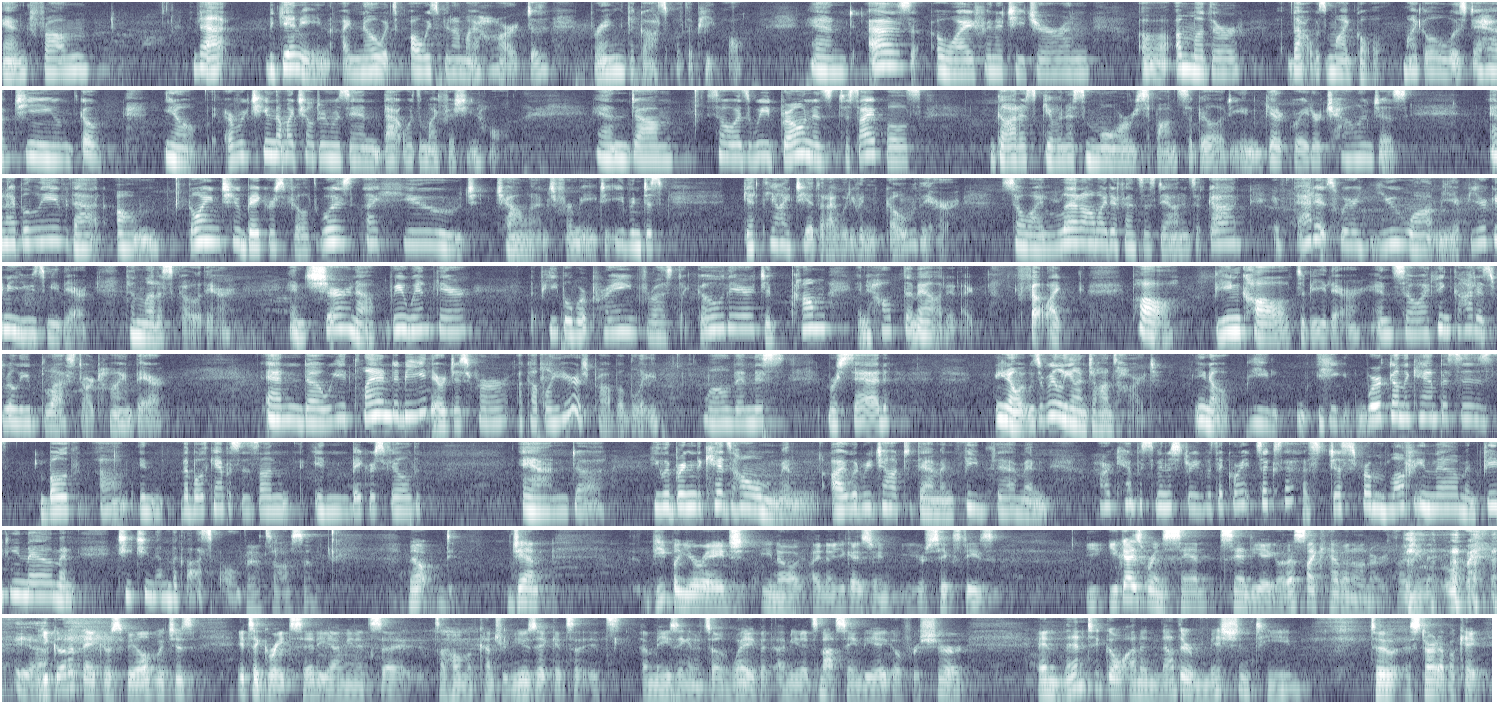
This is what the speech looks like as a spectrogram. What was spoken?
And from that beginning, I know it's always been on my heart to bring the gospel to people. And as a wife and a teacher and a, a mother, that was my goal. My goal was to have teams go you know, every team that my children was in, that was my fishing hole. And um, so as we've grown as disciples, God has given us more responsibility and get greater challenges. And I believe that um, going to Bakersfield was a huge challenge for me to even just get the idea that I would even go there. So I let all my defenses down and said, God, if that is where you want me, if you're going to use me there, then let us go there. And sure enough, we went there. The people were praying for us to go there, to come and help them out. And I felt like Paul being called to be there. And so I think God has really blessed our time there. And uh, we had planned to be there just for a couple of years, probably. Well, then this Merced, you know, it was really on John's heart. You know, he he worked on the campuses, both um, in the both campuses on in Bakersfield, and uh, he would bring the kids home, and I would reach out to them and feed them, and our campus ministry was a great success just from loving them and feeding them and teaching them the gospel. That's awesome. Now, Jan, people your age, you know, I know you guys are in your 60s. You, you guys were in San San Diego. That's like heaven on earth. I mean, yeah. you go to Bakersfield, which is it's a great city. I mean, it's a it's a home of country music. It's a, it's amazing in its own way, but I mean, it's not San Diego for sure and then to go on another mission team to a startup. Okay,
